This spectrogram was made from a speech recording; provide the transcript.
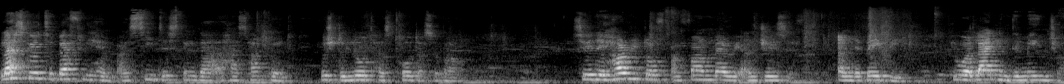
Let's go to Bethlehem and see this thing that has happened, which the Lord has told us about. So they hurried off and found Mary and Joseph and the baby, who were lying in the manger.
